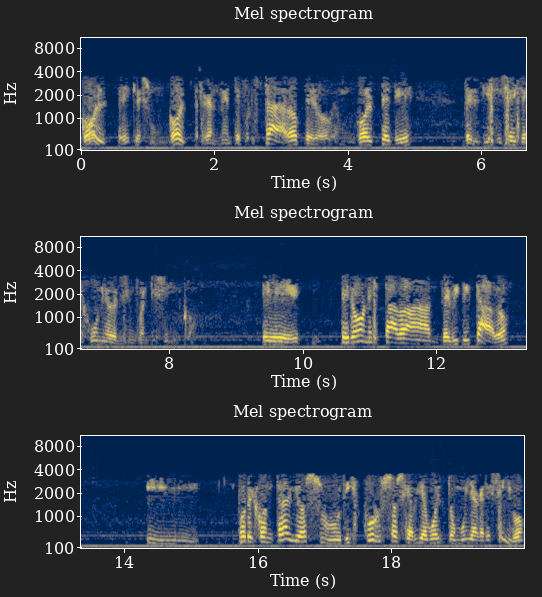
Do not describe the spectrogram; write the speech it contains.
golpe, que es un golpe realmente frustrado, pero un golpe de del 16 de junio del 55 eh, Perón estaba debilitado y por el contrario su discurso se había vuelto muy agresivo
